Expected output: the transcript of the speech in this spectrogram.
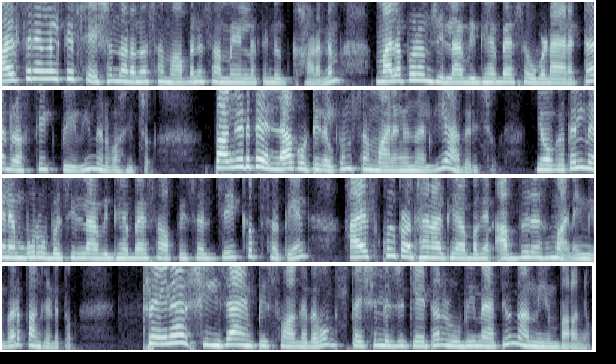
മത്സരങ്ങൾക്ക് ശേഷം നടന്ന സമാപന സമ്മേളനത്തിന്റെ ഉദ്ഘാടനം മലപ്പുറം ജില്ലാ വിദ്യാഭ്യാസ ഉപഡയറക്ടർ റഫീഖ് പി നിർവഹിച്ചു. പങ്കെടുത്ത എല്ലാ കുട്ടികൾക്കും സമ്മാനങ്ങൾ നൽകി ആദരിച്ചു. യോഗത്തിൽ നിലമ്പൂർ ഉപജില്ലാ വിദ്യാഭ്യാസ officer Jacob Sathyan high school പ്രധാനാധ്യാപകൻ അബ്ദുറഹ്മാൻ എന്നിവർ പങ്കെടുത്തു. ട്രെയിനർ ഷീജ എം പി സ്വാഗതവും സ്പെഷ്യൽ എഡ്യൂക്കേറ്റർ റൂബി മാത്യു നന്ദിയും പറഞ്ഞു.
